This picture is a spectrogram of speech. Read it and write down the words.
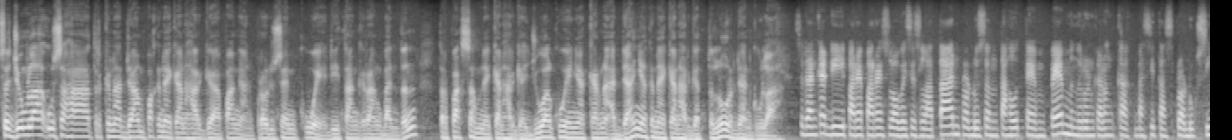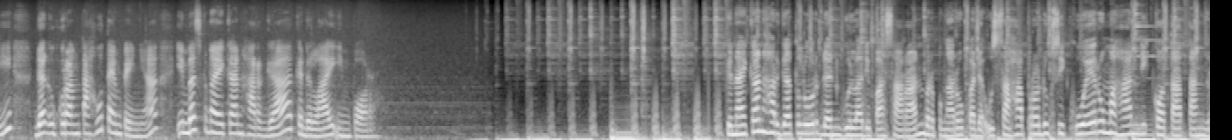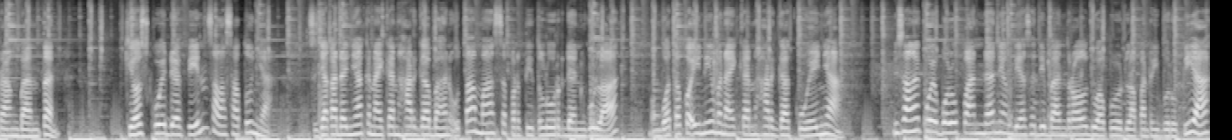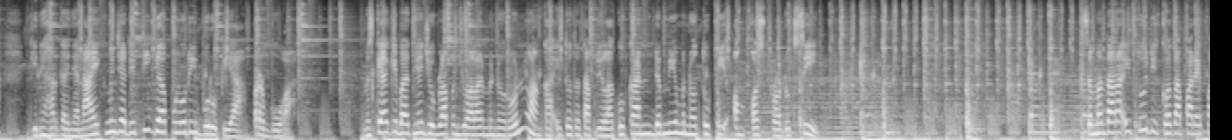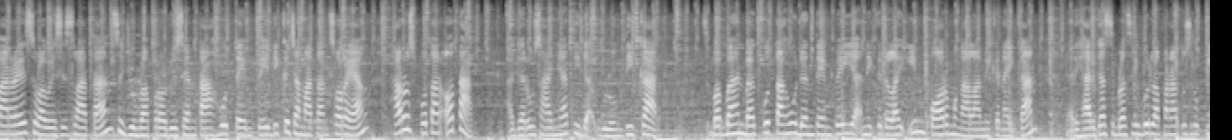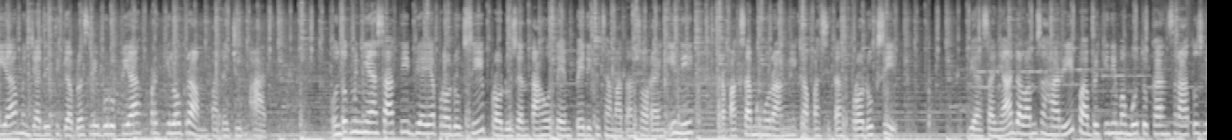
Sejumlah usaha terkena dampak kenaikan harga pangan. Produsen kue di Tangerang, Banten terpaksa menaikkan harga jual kuenya karena adanya kenaikan harga telur dan gula. Sedangkan di Parepare, Sulawesi Selatan, produsen tahu tempe menurunkan kapasitas produksi dan ukuran tahu tempenya imbas kenaikan harga kedelai impor. Kenaikan harga telur dan gula di pasaran berpengaruh pada usaha produksi kue rumahan di kota Tangerang, Banten. Kios kue Devin salah satunya. Sejak adanya kenaikan harga bahan utama seperti telur dan gula, membuat toko ini menaikkan harga kuenya. Misalnya kue bolu pandan yang biasa dibanderol Rp28.000, kini harganya naik menjadi Rp30.000 per buah. Meski akibatnya jumlah penjualan menurun, langkah itu tetap dilakukan demi menutupi ongkos produksi. Sementara itu di kota Parepare, Sulawesi Selatan, sejumlah produsen tahu tempe di Kecamatan Soreang harus putar otak agar usahanya tidak gulung tikar. Sebab bahan baku tahu dan tempe yakni kedelai impor mengalami kenaikan dari harga Rp11.800 menjadi Rp13.000 per kilogram pada Jumat. Untuk menyiasati biaya produksi, produsen tahu tempe di Kecamatan Soreng ini terpaksa mengurangi kapasitas produksi. Biasanya dalam sehari pabrik ini membutuhkan 150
